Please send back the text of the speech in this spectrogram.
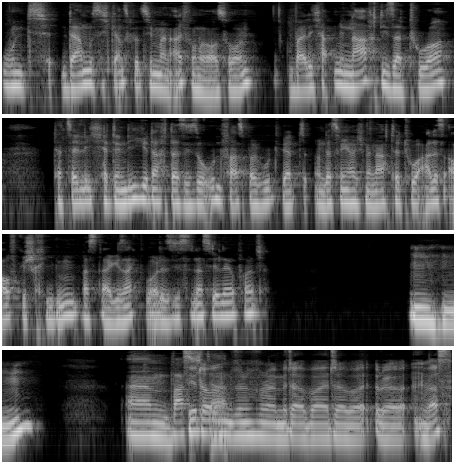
und da muss ich ganz kurz hier mein iPhone rausholen, weil ich habe mir nach dieser Tour tatsächlich, ich hätte nie gedacht, dass sie so unfassbar gut wird. Und deswegen habe ich mir nach der Tour alles aufgeschrieben, was da gesagt wurde. Siehst du das hier, Leopold? Mhm. Ähm, 4500 Mitarbeiter oder was?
